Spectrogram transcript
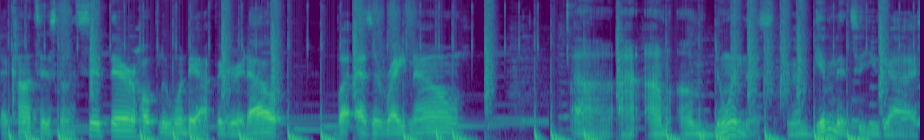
that content is gonna sit there. Hopefully, one day I figure it out. But as of right now, uh, I, I'm I'm doing this and I'm giving it to you guys,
